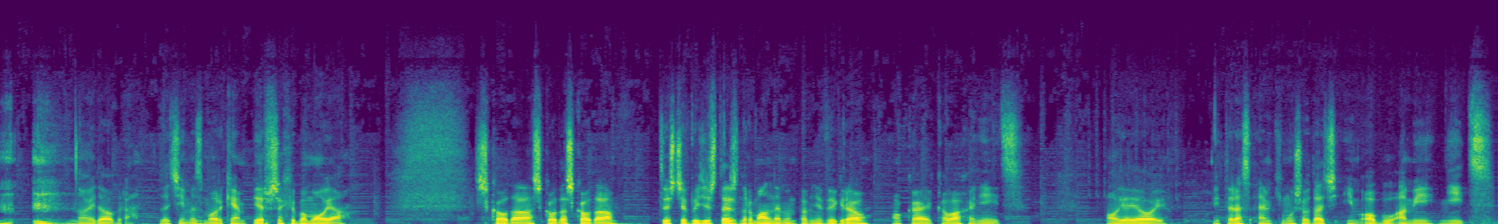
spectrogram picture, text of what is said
No i dobra, lecimy z Morkiem. Pierwsze chyba moja. Szkoda, szkoda, szkoda. Tu jeszcze wyjdziesz też normalne, bym pewnie wygrał. Okej, kałachę nic. Ojej, oj. I teraz Mki muszą dać im obu, a mi nic.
